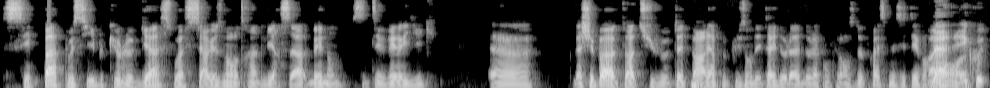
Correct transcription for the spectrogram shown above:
C'est pas possible que le gars soit sérieusement en train de lire ça. Mais non, c'était véridique. Euh, bah, je sais pas, tu veux peut-être parler un peu plus en détail de la, de la conférence de presse, mais c'était Bah, vraiment. euh, écoute,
